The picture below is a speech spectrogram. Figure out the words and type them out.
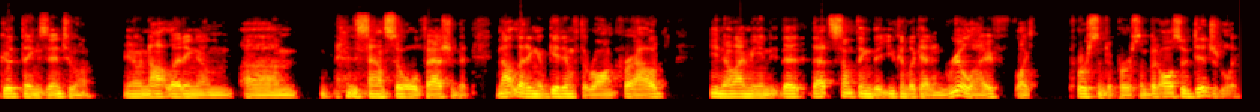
good things into them. You know, not letting them. Um, it sounds so old fashioned, but not letting them get in with the wrong crowd. You know, I mean that that's something that you can look at in real life, like person to person, but also digitally.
